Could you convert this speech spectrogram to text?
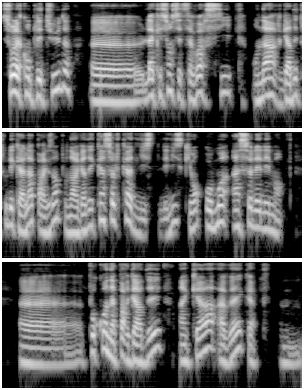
Sur la complétude, euh, la question c'est de savoir si on a regardé tous les cas. Là, par exemple, on n'a regardé qu'un seul cas de liste, les listes qui ont au moins un seul élément. Euh, pourquoi on n'a pas regardé un cas avec hum,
